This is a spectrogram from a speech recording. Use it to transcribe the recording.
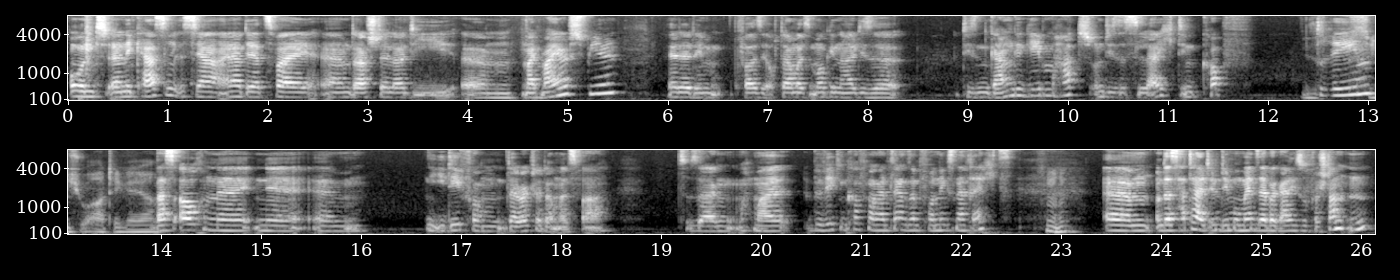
Und äh, Nick Castle ist ja einer der zwei ähm, Darsteller, die ähm, Mike Myers spielen. Ja, der dem quasi auch damals im Original diese, diesen Gang gegeben hat und dieses leicht den Kopf Dieses drehen. Psychoartige, ja. Was auch eine, eine, ähm, eine Idee vom Director damals war. zu sagen, mach mal, beweg den Kopf mal ganz langsam von links nach rechts. Mhm. Ähm, und das hat er halt in dem Moment selber gar nicht so verstanden.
